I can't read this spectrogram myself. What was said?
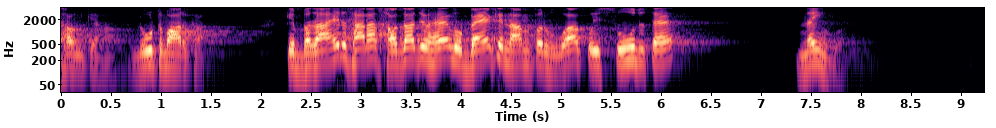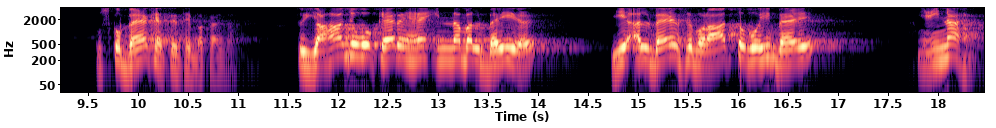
تھا ان کے یہاں لوٹ مار کا، کہ بظاہر سارا سودا جو ہے وہ بے کے نام پر ہوا، کوئی سود طے نہیں ہوا۔ اس کو بے کہتے تھے باقاعدہ۔ تو یہاں جو وہ کہہ رہے ہیں ان نم یہ البے سے مراد تو وہی بے اینا ہے۔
